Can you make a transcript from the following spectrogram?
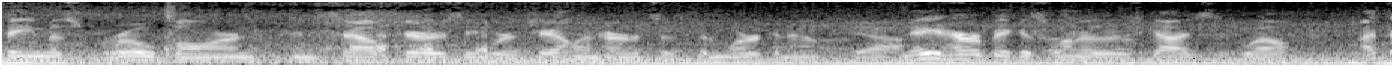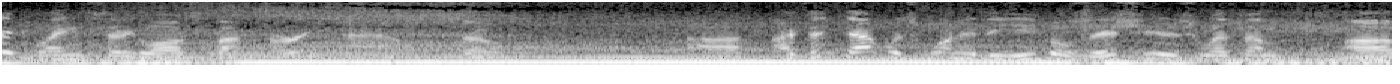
famous Bro Barn in South Jersey, where Jalen Hurts has been working out. Yeah. Nate Herbig is one of those guys as well. I think Lane said he lost about 30 pounds. So uh, I think that was one of the Eagles' issues with him uh,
